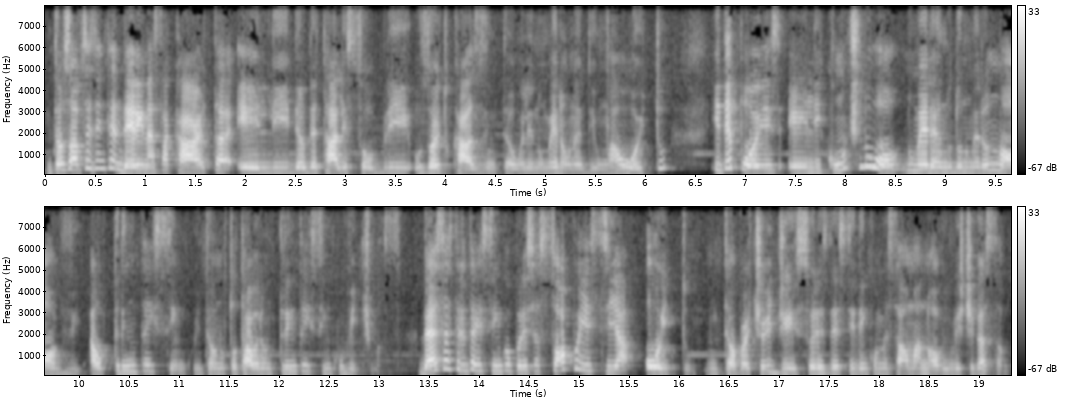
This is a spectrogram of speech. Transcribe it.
Então, só para vocês entenderem, nessa carta, ele deu detalhes sobre os oito casos, então ele numerou né, de 1 a 8. E depois ele continuou numerando do número 9 ao 35. Então, no total eram 35 vítimas. Dessas 35, a polícia só conhecia 8. Então, a partir disso, eles decidem começar uma nova investigação.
